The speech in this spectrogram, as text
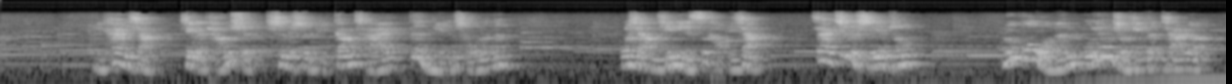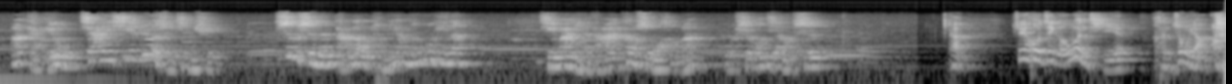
你看一下，这个糖水是不是比刚才更粘稠了呢？我想请你思考一下，在这个实验中，如果我们不用酒精灯加热，而改用加一些热水进去，是不是能达到同样的目的呢？请把你的答案告诉我好吗？我是汪杰老师。看，最后这个问题很重要啊！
